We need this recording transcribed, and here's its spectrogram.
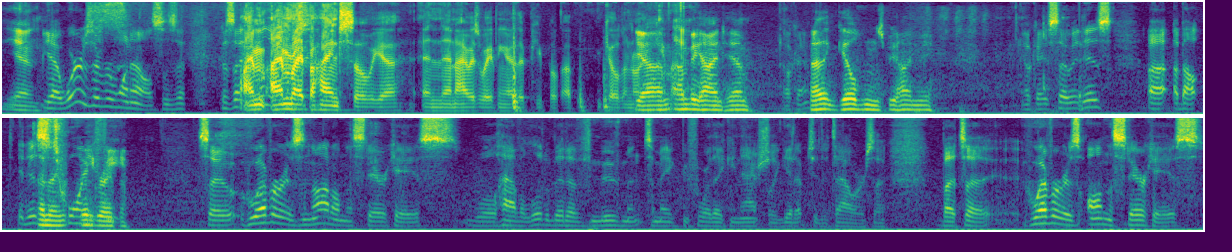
Yeah. Yeah. Where is everyone else? Is it because I'm I'm right behind Sylvia, and then I was waving other people up. Gildan. Yeah, I'm, I'm behind him. Okay. I think Gildan's behind me. Okay. So it is uh, about it is then twenty Big feet. Raven. So whoever is not on the staircase will have a little bit of movement to make before they can actually get up to the tower. So, but uh, whoever is on the staircase,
